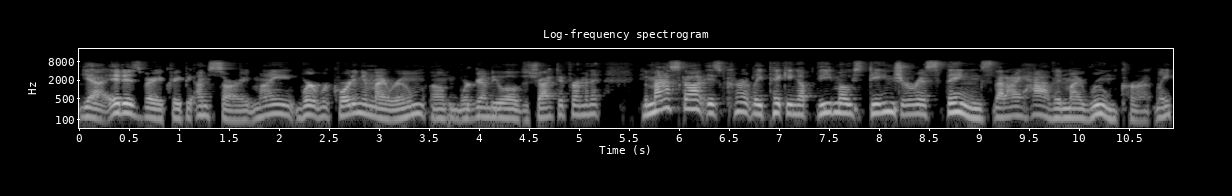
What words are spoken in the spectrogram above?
yeah, it is very creepy. I'm sorry. My we're recording in my room. Um we're going to be a little distracted for a minute. The mascot is currently picking up the most dangerous things that I have in my room currently,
